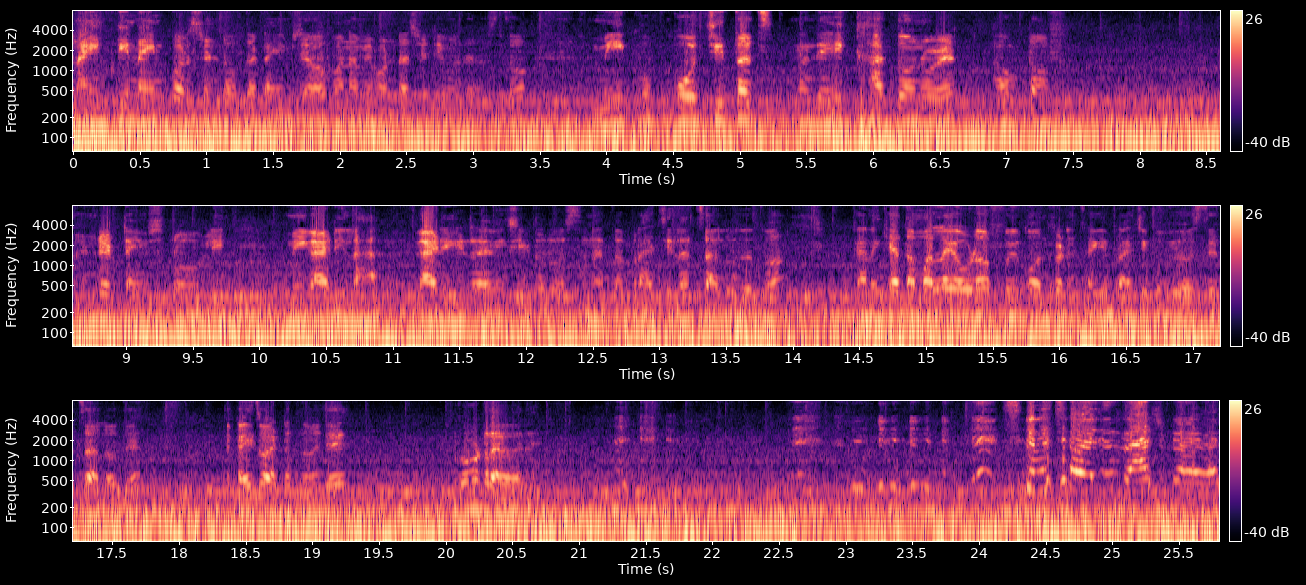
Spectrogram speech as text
ninety nine percent of the time जेव्हा पण आम्ही होंडा सिटीमध्ये असतो मी खूप क्वचितच म्हणजे एखाद दोन वेळ out of hundred times probably मी गाडीला गाडी ड्रायव्हिंग सीटवर बसतो नाही तर प्राचीलाच चालू देतो कारण की आता मला एवढा फुल कॉन्फिडन्स आहे की प्राची खूप व्यवस्थित चालवते. तर काहीच वाटत नाही म्हणजे प्रो ड्रायव्हर आहे. रॅश ड्रायव्हर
